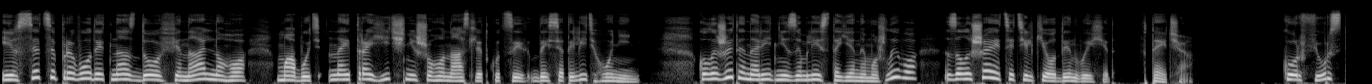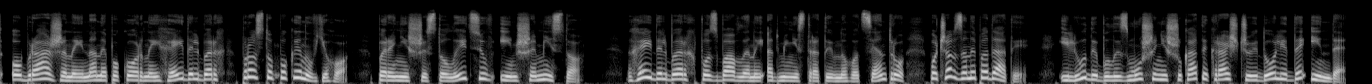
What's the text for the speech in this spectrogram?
І все це приводить нас до фінального, мабуть, найтрагічнішого наслідку цих десятиліть гонінь. Коли жити на рідній землі стає неможливо, залишається тільки один вихід – втеча. Курфюрст, ображений на непокорний Гейдельберг, просто покинув його, перенісши столицю в інше місто. Гейдельберг, позбавлений адміністративного центру, почав занепадати, і люди були змушені шукати кращої долі де-інде.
